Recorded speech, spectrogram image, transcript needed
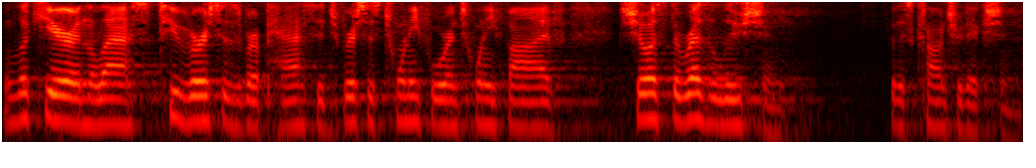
Look here in the last two verses of our passage, verses 24 and 25, show us the resolution for this contradiction.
